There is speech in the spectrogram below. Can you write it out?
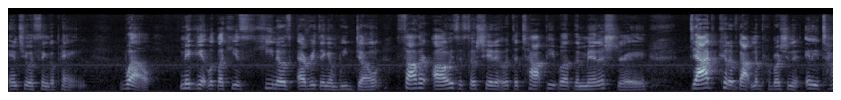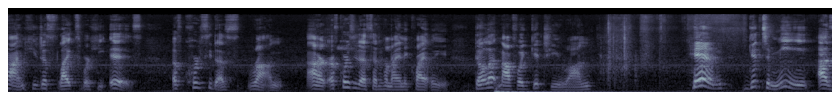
into a single pane. Well, making it look like he's he knows everything and we don't. Father always associated with the top people at the ministry. Dad could have gotten a promotion at any time. He just likes where he is. Of course he does, Ron. Or, of course he does, said Hermione quietly. Don't let Malfoy get to you, Ron. Him get to me as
